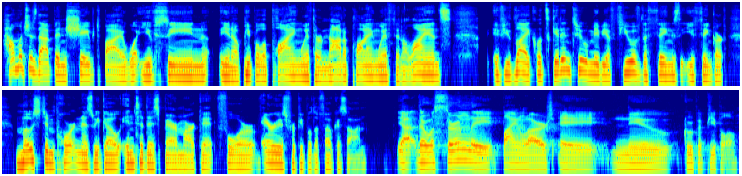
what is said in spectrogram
How much has that been shaped by what you've seen you know people applying with or not applying with in alliance? If you'd like let's get into maybe a few of the things that you think are most important as we go into this bear market for areas for people to focus on. Yeah there was certainly by and large a new group of people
